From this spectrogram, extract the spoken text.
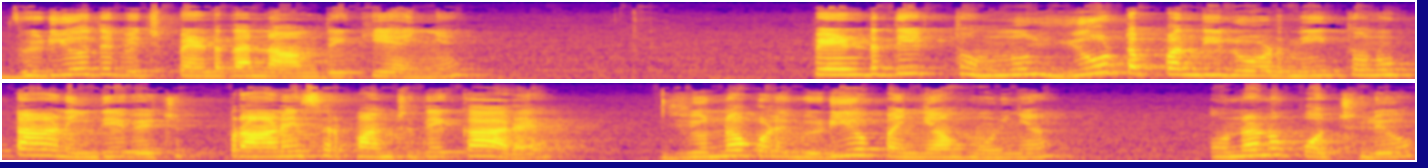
ਵੀਡੀਓ ਦੇ ਵਿੱਚ ਪਿੰਡ ਦਾ ਨਾਮ ਦੇ ਕੇ ਆਈ ਹਾਂ। ਪਿੰਡ ਦੀ ਤੁਹਾਨੂੰ ਯੂ ਟੱਪਣ ਦੀ ਲੋੜ ਨਹੀਂ, ਤੁਹਾਨੂੰ ਢਾਣੀ ਦੇ ਵਿੱਚ ਪੁਰਾਣੇ ਸਰਪੰਚ ਦੇ ਘਰ ਹੈ। ਜੇ ਉਹਨਾਂ ਕੋਲੇ ਵੀਡੀਓ ਪਈਆਂ ਹੋਣੀਆਂ, ਉਹਨਾਂ ਨੂੰ ਪੁੱਛ ਲਿਓ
